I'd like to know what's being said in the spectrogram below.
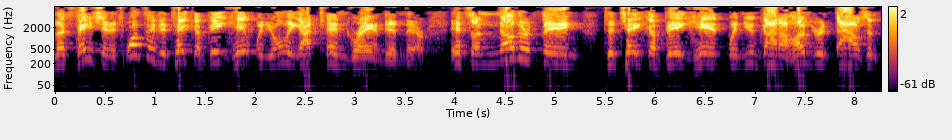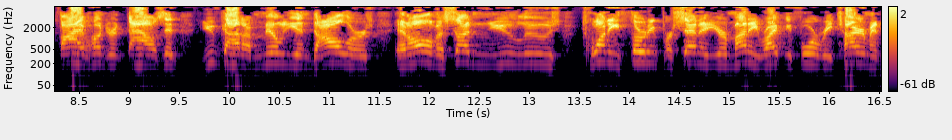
let's face it, it's one thing to take a big hit when you only got 10 grand in there. It's another thing to take a big hit when you've got a hundred thousand, five hundred thousand, you've got a million dollars, and all of a sudden you lose 20, 30% of your money right before retirement.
